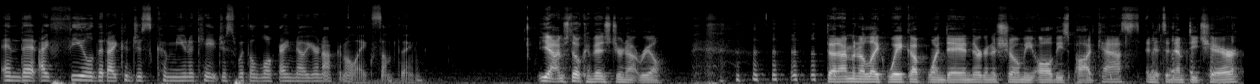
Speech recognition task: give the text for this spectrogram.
and that I feel that I could just communicate just with a look. I know you're not going to like something. Yeah, I'm still convinced you're not real. that I'm gonna like wake up one day and they're gonna show me all these podcasts and it's an empty chair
